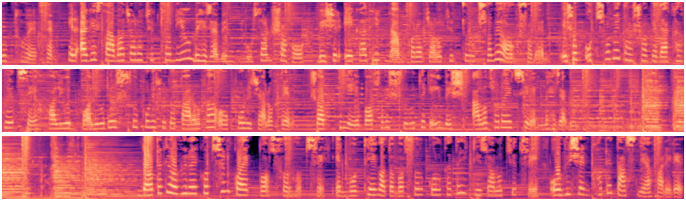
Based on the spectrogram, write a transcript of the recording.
মুগ্ধ হয়েছেন। এর আগে সাবা চলচ্চিত্র নিয়েও মেহজাবিন বুসান সহ বিশ্বের একাধিক নামকরা চলচ্চিত্র উৎসবে অংশ নেন। এসব উৎসবে তার সঙ্গে দেখা হয়েছে হলিউড, বলিউডের সুপরিচিত তারকা ও পরিচালকদের। সব মিলিয়ে বছরের শুরু থেকেই বেশ আলোচনায় ছিলেন মেহজাবিন। নাটকে অভিনয় করছেন কয়েক বছর হচ্ছে। এর মধ্যে গত বছর কলকাতায় একটি চলচ্চিত্রে অভিষেক ঘটে তাসনিয়া ফারিনের।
